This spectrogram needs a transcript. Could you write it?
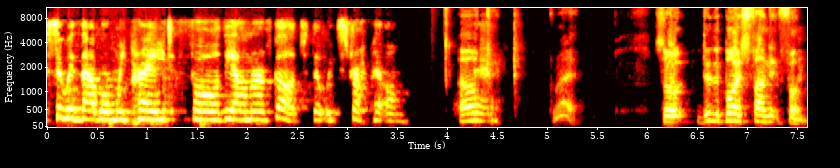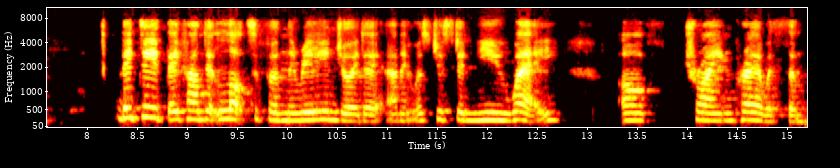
so with that one, we prayed for the armour of God that we'd strap it on. Okay, um, great. So did the boys find it fun? They did. They found it lots of fun. They really enjoyed it, and it was just a new way of trying prayer with them.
